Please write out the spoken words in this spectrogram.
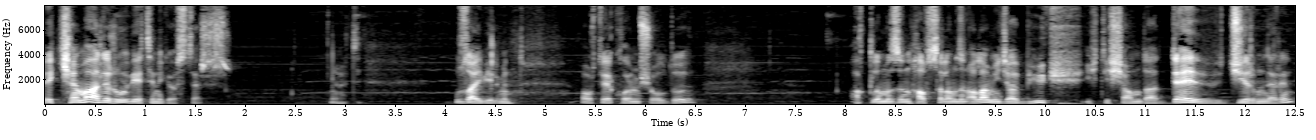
ve kemali rubiyetini gösterir. Evet. Uzay bilimin ortaya koymuş olduğu aklımızın, hafsalamızın alamayacağı büyük ihtişamda dev cirmlerin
